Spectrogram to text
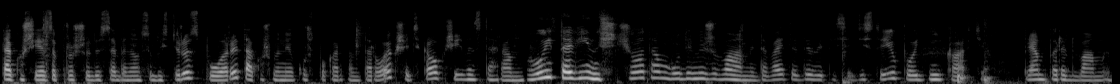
Також я запрошую до себе на особисті розбори. Також в мене є курс по картам Таро. Якщо цікаво, пишіть в інстаграм. Ви та він. Що там буде між вами? Давайте дивитися. Дістаю по одній карті. Прямо перед вами.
